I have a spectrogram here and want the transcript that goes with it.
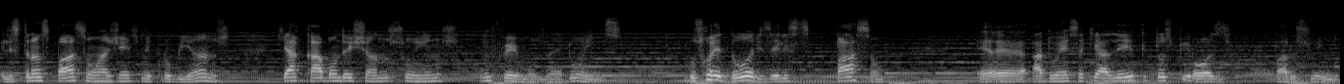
Eles transpassam agentes microbianos que acabam deixando os suínos enfermos, né, doentes. Os roedores, eles passam é, a doença que é a leptospirose para o suíno.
